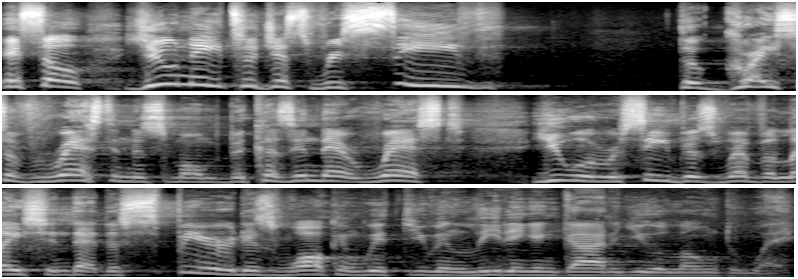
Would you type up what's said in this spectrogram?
And so you need to just receive the grace of rest in this moment because in that rest, you will receive this revelation that the Spirit is walking with you and leading and guiding you along the way.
